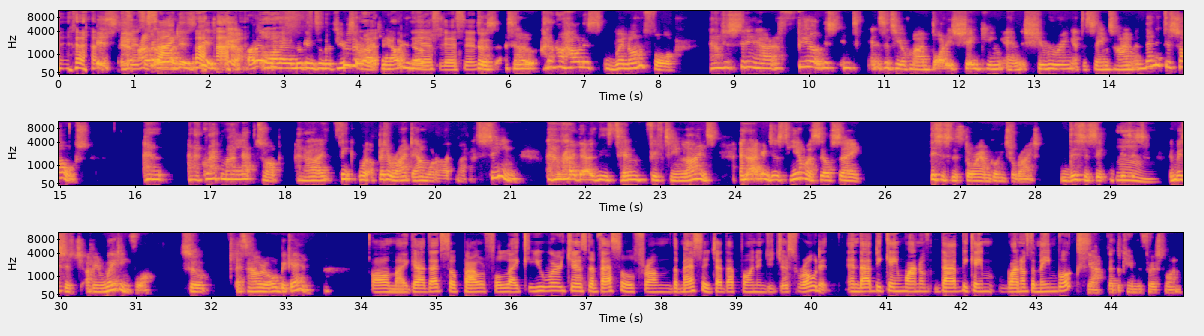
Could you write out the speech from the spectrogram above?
It's, I, don't know what this is. I don't want to look into the future right now, you know? Yes, yes, yes. So, so I don't know how this went on for. And I'm just sitting there and I feel this intensity of my body shaking and shivering at the same time. And then it dissolves. And and I grab my laptop and I think, well, I better write down what, I, what I've seen. And I write down these 10, 15 lines. And I can just hear myself saying, This is the story I'm going to write. This is it. This mm. is hmm. the message I've been waiting for. So that's how it all began. Oh my God, that's so powerful. Like you were just a vessel from the message at that point and you just wrote it. And that became one of that became one of the main books. Yeah, that became the first one.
